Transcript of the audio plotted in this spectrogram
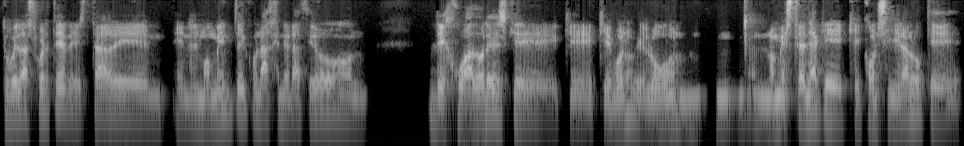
tuve la suerte de estar en, el momento y con una generación de jugadores que, que, bueno, que luego no me extraña que, que consiguieran lo que,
